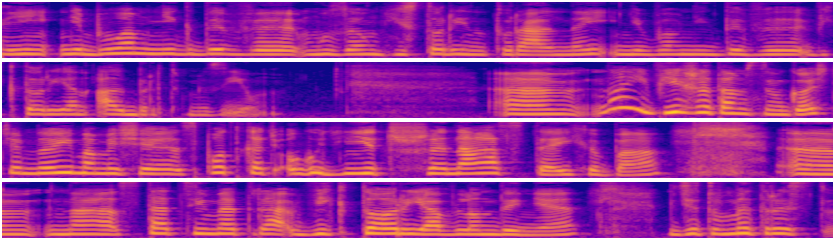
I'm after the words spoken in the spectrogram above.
I nie byłam nigdy w Muzeum Historii Naturalnej i nie byłam nigdy w Victorian Albert Museum. No i piszę tam z tym gościem, no i mamy się spotkać o godzinie 13 chyba na stacji metra Victoria w Londynie, gdzie to metro jest,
